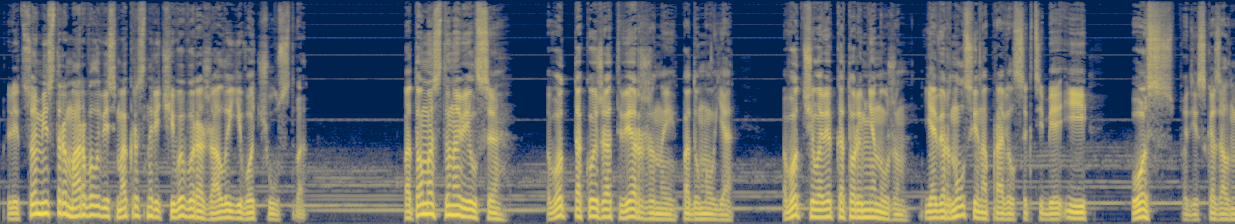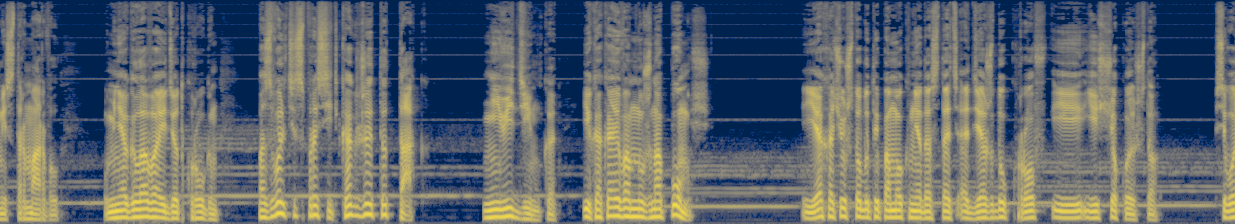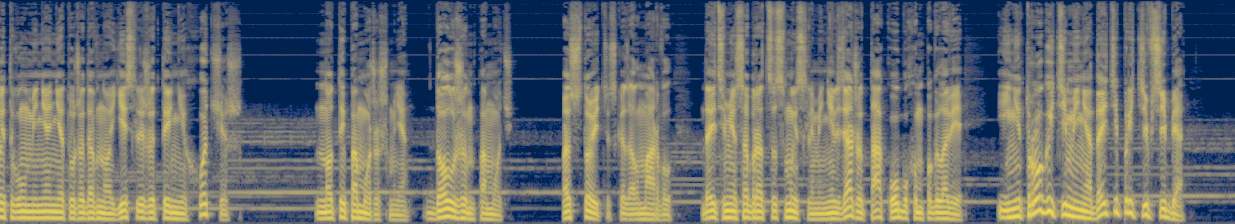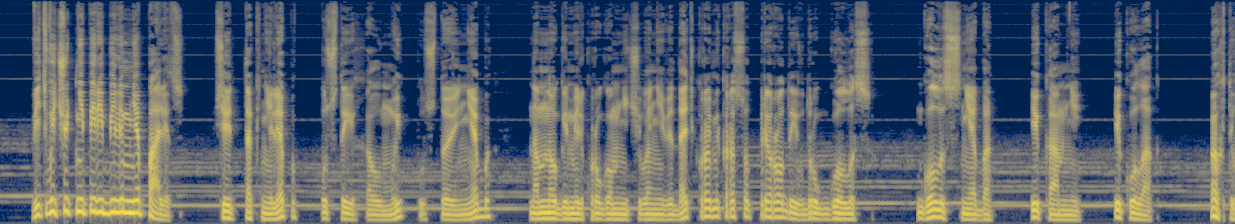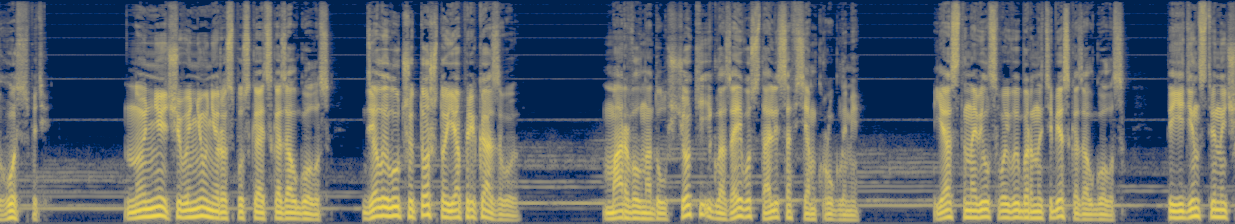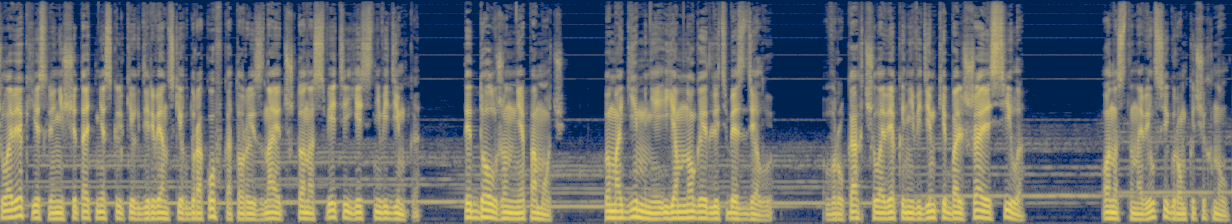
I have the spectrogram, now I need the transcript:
Лицо мистера Марвела весьма красноречиво выражало его чувства. Потом остановился. «Вот такой же отверженный», — подумал я. «Вот человек, который мне нужен. Я вернулся и направился к тебе, и...» «Господи», — сказал мистер Марвел, — «у меня голова идет кругом. Позвольте спросить, как же это так? Невидимка. И какая вам нужна помощь?» «Я хочу, чтобы ты помог мне достать одежду, кров и еще кое-что. Всего этого у меня нет уже давно. Если же ты не хочешь...» но ты поможешь мне. Должен помочь». «Постойте», — сказал Марвел. Дайте мне собраться с мыслями, нельзя же так обухом по голове. И не трогайте меня, дайте прийти в себя. Ведь вы чуть не перебили мне палец. Все это так нелепо. Пустые холмы, пустое небо. На много миль кругом ничего не видать, кроме красот природы, и вдруг голос. Голос с неба. И камни. И кулак. Ах ты, Господи! «Ну, нечего нюни распускать», — сказал голос. «Делай лучше то, что я приказываю». Марвел надул щеки, и глаза его стали совсем круглыми. «Я остановил свой выбор на тебе», — сказал голос. «Ты единственный человек, если не считать нескольких деревенских дураков, которые знают, что на свете есть невидимка. Ты должен мне помочь. Помоги мне, и я многое для тебя сделаю. В руках человека-невидимки большая сила». Он остановился и громко чихнул.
